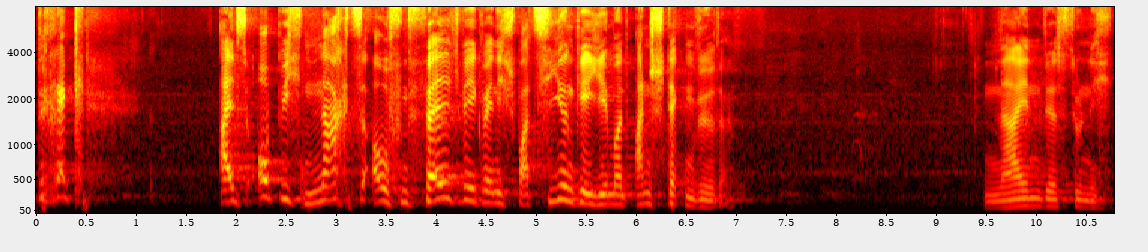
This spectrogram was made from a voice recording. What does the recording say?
Dreck, als ob ich nachts auf dem Feldweg, wenn ich spazieren gehe, jemand anstecken würde. Nein, wirst du nicht.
